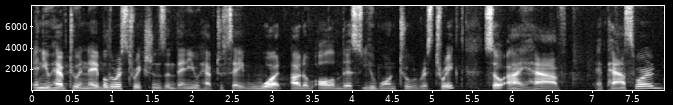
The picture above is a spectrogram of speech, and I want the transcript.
and you have to enable the restrictions, and then you have to say what out of all of this you want to restrict. So I have a password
